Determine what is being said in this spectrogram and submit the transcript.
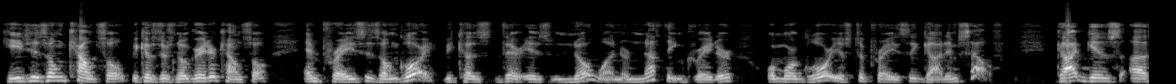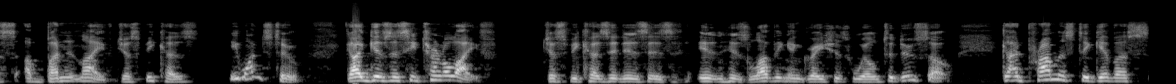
Heed his own counsel because there's no greater counsel and praise his own glory because there is no one or nothing greater or more glorious to praise than God himself. God gives us abundant life just because he wants to. God gives us eternal life just because it is his, in his loving and gracious will to do so. God promised to give us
